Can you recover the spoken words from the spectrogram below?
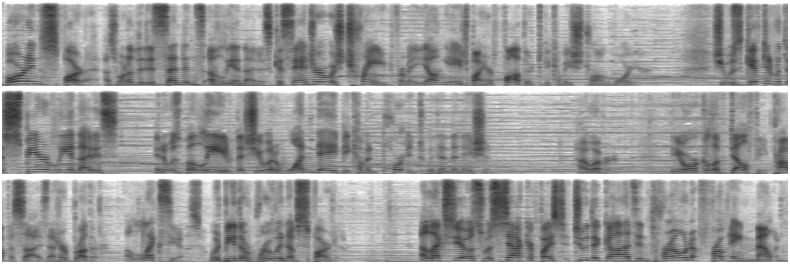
Born in Sparta as one of the descendants of Leonidas, Cassandra was trained from a young age by her father to become a strong warrior. She was gifted with the spear of Leonidas, and it was believed that she would one day become important within the nation. However, the Oracle of Delphi prophesied that her brother, Alexios, would be the ruin of Sparta. Alexios was sacrificed to the gods and thrown from a mountain.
